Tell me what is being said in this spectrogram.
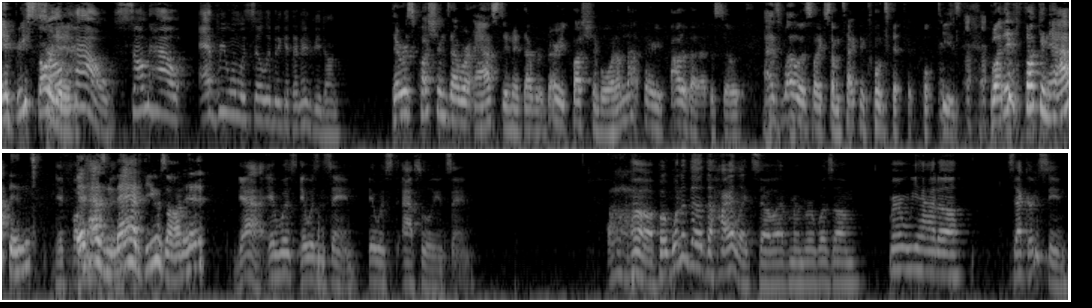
it restarted. Somehow, somehow, everyone was still able to get that interview done. there was questions that were asked in it that were very questionable, and I'm not very proud of that episode, as well as like some technical difficulties. but it fucking happened. It, fucking It has happened. mad views on it. Yeah, it was it was insane. It was absolutely insane. Uh, but one of the, the highlights though I remember was um remember we had uh Zach Ernstein.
